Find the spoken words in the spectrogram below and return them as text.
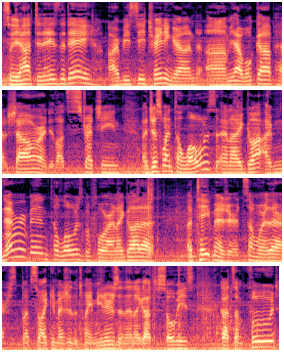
So yeah, today's the day. RBC training ground. Um, yeah, woke up, had a shower, I did lots of stretching. I just went to Lowe's and I got. I've never been to Lowe's before, and I got a a tape measure. It's somewhere there, but so I can measure the 20 meters. And then I got to Sobeys, got some food.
